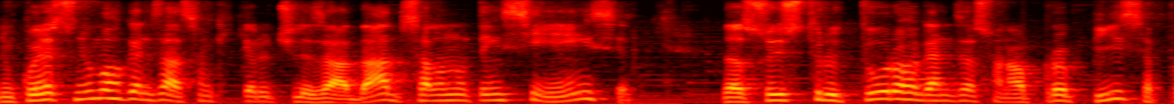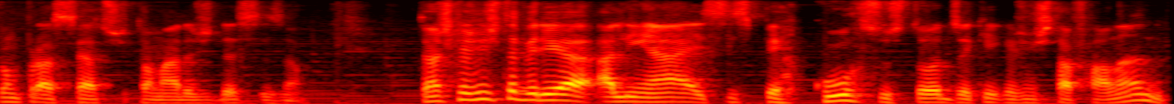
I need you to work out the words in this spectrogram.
Não conheço nenhuma organização que queira utilizar dados se ela não tem ciência da sua estrutura organizacional propícia para um processo de tomada de decisão. Então, acho que a gente deveria alinhar esses percursos todos aqui que a gente está falando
